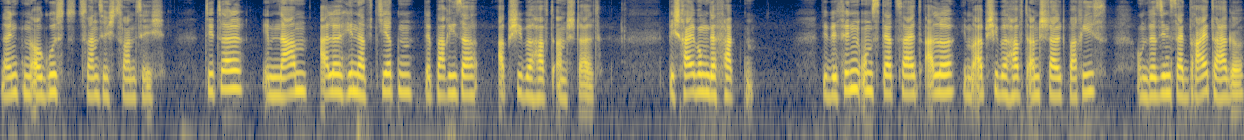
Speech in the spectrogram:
9. August 2020. Titel im Namen aller Inhaftierten der Pariser Abschiebehaftanstalt. Beschreibung der Fakten. Wir befinden uns derzeit alle im Abschiebehaftanstalt Paris und wir sind seit drei Tagen,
